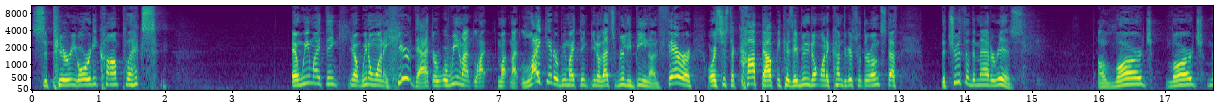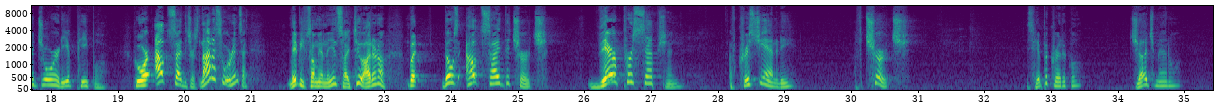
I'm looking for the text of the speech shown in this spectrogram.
superiority complex. And we might think, you know, we don't want to hear that, or we might, li- might not like it, or we might think, you know, that's really being unfair, or, or it's just a cop out because they really don't want to come to grips with their own stuff. The truth of the matter is, a large, large majority of people who are outside the church, not us who are inside, maybe some on the inside too, I don't know, but those outside the church, their perception of Christianity, of church, is hypocritical judgmental,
